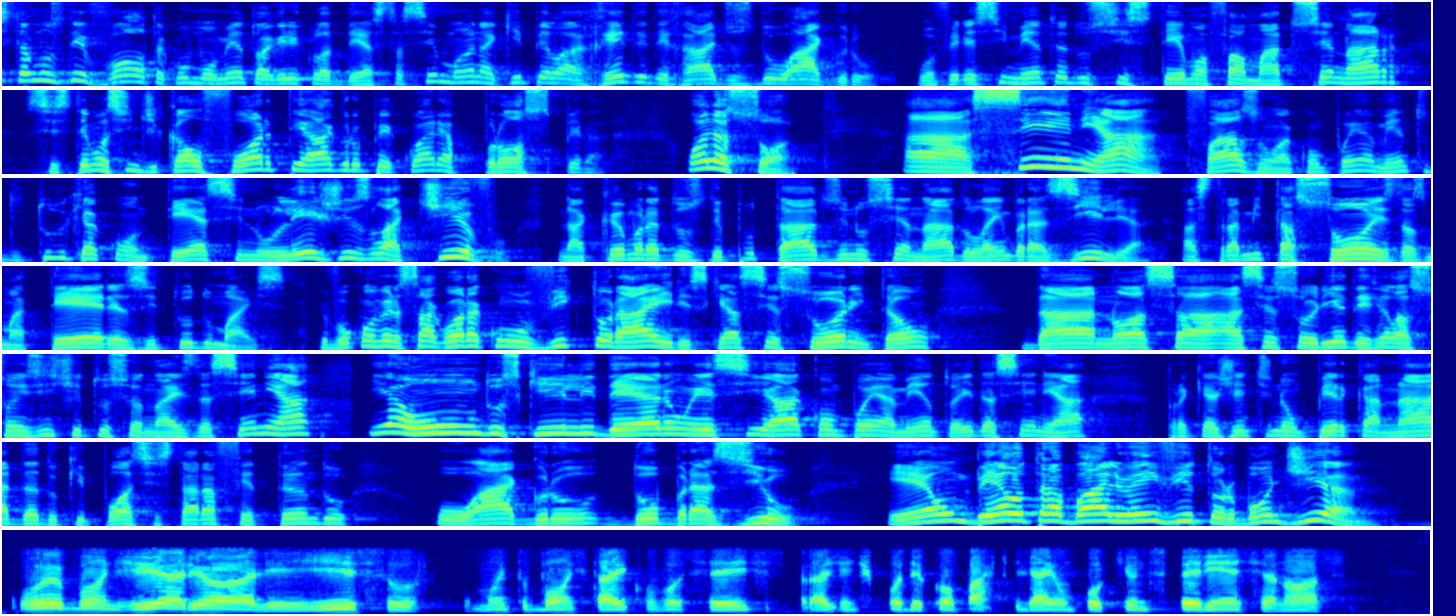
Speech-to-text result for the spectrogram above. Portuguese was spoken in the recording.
estamos de volta com o Momento Agrícola desta semana aqui pela Rede de Rádios do Agro. O oferecimento é do Sistema Famato Senar, Sistema Sindical Forte e Agropecuária Próspera. Olha só, a CNA faz um acompanhamento de tudo que acontece no Legislativo, na Câmara dos Deputados e no Senado lá em Brasília, as tramitações das matérias e tudo mais. Eu vou conversar agora com o Victor Aires, que é assessor, então, da nossa assessoria de relações institucionais da CNA e é um dos que lideram esse acompanhamento aí da CNA para que a gente não perca nada do que possa estar afetando o agro do Brasil. É um belo trabalho, hein, Vitor? Bom dia. Oi, bom dia, Arioli. Isso, muito bom estar aí com vocês para a gente poder compartilhar um pouquinho de experiência nossa.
